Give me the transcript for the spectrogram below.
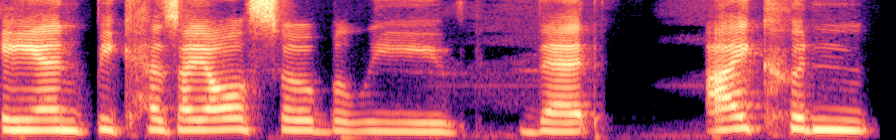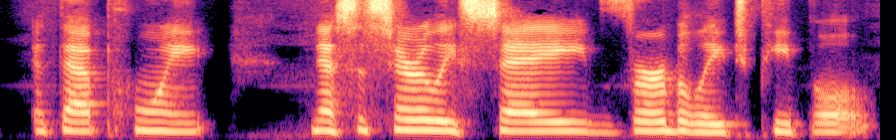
And because I also believed that I couldn't at that point necessarily say verbally to people,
